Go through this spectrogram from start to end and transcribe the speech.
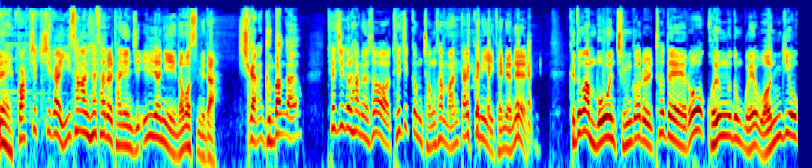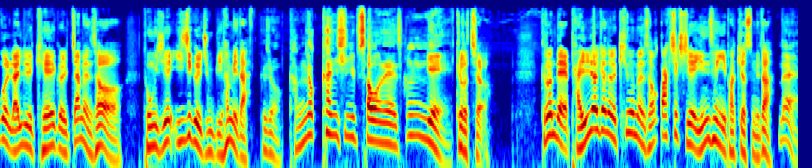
네, 꽉식 씨가 이상한 회사를 다닌 지 1년이 넘었습니다. 시간은 금방 가요. 퇴직을 하면서 퇴직금 정산만 깔끔히 되면은 그동안 모은 증거를 토대로 고용노동부에 원기옥을 날릴 계획을 짜면서 동시에 이직을 준비합니다. 그죠. 강력한 신입사원의 상례. 그렇죠. 그런데 반려견을 키우면서 꽉식 씨의 인생이 바뀌었습니다. 네.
